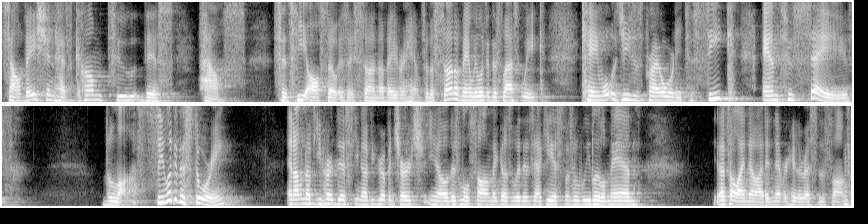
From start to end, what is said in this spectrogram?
salvation has come to this house, since he also is a son of Abraham. For the Son of Man, we looked at this last week, came, what was Jesus' priority? To seek and to save the lost. So you look at this story, and I don't know if you heard this, you know, if you grew up in church, you know, there's a little song that goes with it. Zacchaeus was a wee little man. That's all I know. I didn't ever hear the rest of the song.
